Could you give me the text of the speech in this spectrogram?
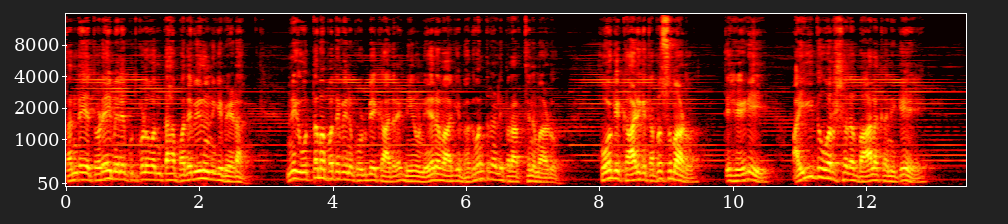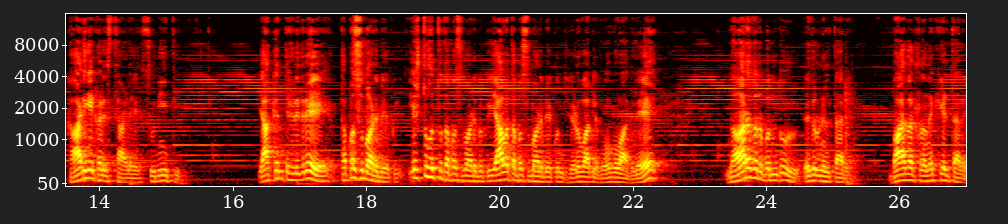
ತಂದೆಯ ತೊಡೆಯ ಮೇಲೆ ಕುತ್ಕೊಳ್ಳುವಂತಹ ಪದವಿಯೂ ನಿನಗೆ ಬೇಡ. ನಿನಗೆ ಉತ್ತಮ ಪದವಿಯನ್ನು ಕೊಡಬೇಕಾದರೆ ನೀನು ನೇರವಾಗಿ ಭಗವಂತನಲ್ಲಿ ಪ್ರಾರ್ಥನೆ ಮಾಡು. ಹೋಗಿ ಕಾಡಿಗೆ ತಪಸ್ಸು ಮಾಡು. ಅಂತ ಹೇಳಿ ಐದು ವರ್ಷದ ಬಾಲಕನಿಗೆ ಕಾಡಿಗೆ ಕಳಿಸ್ತಾಳೆ ಸುನೀತಿ. ಯಾಕಂತ ಹೇಳಿದರೆ ತಪಸ್ಸು ಮಾಡಬೇಕು. ಎಷ್ಟು ಹೊತ್ತು ತಪಸ್ಸು ಮಾಡಬೇಕು? ಯಾವ ತಪಸ್ಸು ಮಾಡಬೇಕು ಅಂತ ಹೇಳುವಾಗಲೇ ಹೋಗುವಾಗಲೇ ನಾರದರು ಬಂದು ಎದುರು ನಿಲ್ತಾರೆ. ಬಾಲಕನನ್ನ ಕೇಳ್ತಾರೆ,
